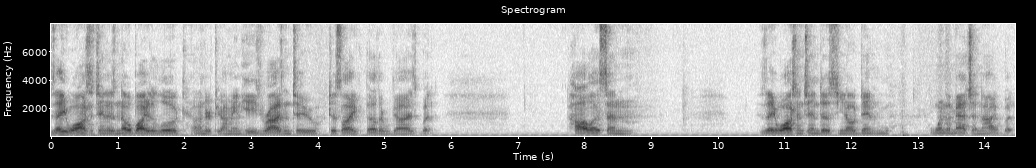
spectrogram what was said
Zay Washington is nobody to look under to. I mean, he's rising too, just like the other guys. But Hollis and Zay Washington just, you know, didn't win the match that night. But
